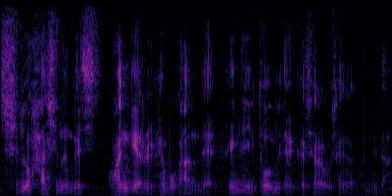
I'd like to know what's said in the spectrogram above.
치료하시는 것이 관계를 회복하는데 굉장히 도움이 될 것이라고 생각됩니다.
